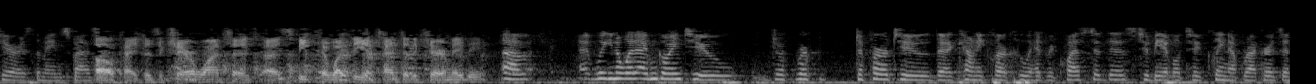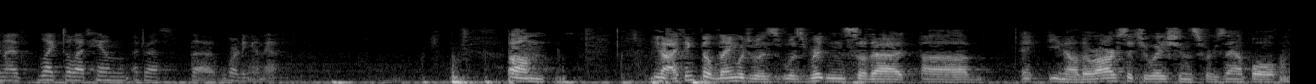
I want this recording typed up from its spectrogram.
chair is the main sponsor. Oh, okay. Does the chair want to uh, speak to what the intent of the chair may be? Um, uh, well, you know what? I'm going to defer to the county clerk who had requested this to be able to clean up records, and I'd like to let him address the wording on that. You know, I think the language was, was written so that, uh, you know, there are situations, for example,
